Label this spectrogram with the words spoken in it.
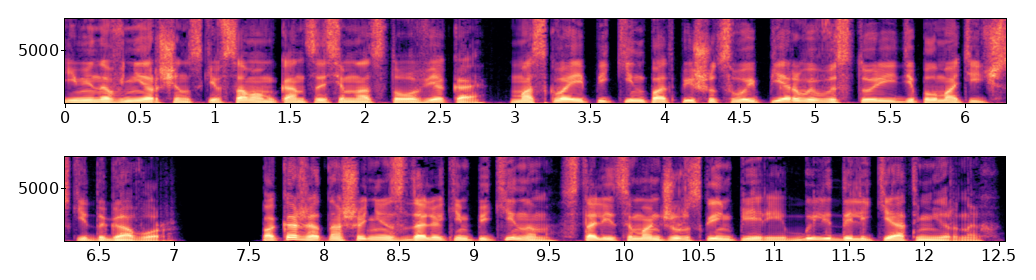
Именно в Нерчинске в самом конце XVII века Москва и Пекин подпишут свой первый в истории дипломатический договор. Пока же отношения с далеким Пекином, столицей Маньчжурской империи, были далеки от мирных.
